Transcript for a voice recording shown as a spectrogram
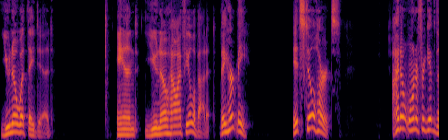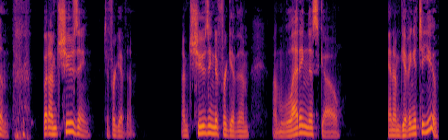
you know what they did, and you know how I feel about it. They hurt me. It still hurts. I don't want to forgive them, but I'm choosing to forgive them. I'm choosing to forgive them. I'm letting this go and I'm giving it to you.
